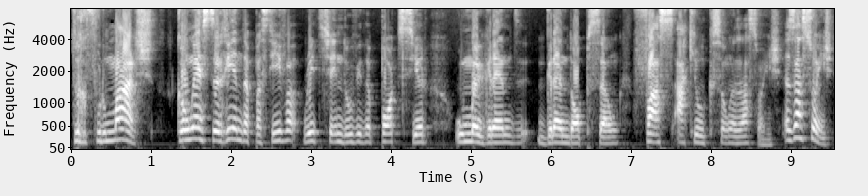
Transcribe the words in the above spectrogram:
de reformares com essa renda passiva, REITs sem dúvida pode ser uma grande, grande opção face àquilo que são as ações. As ações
